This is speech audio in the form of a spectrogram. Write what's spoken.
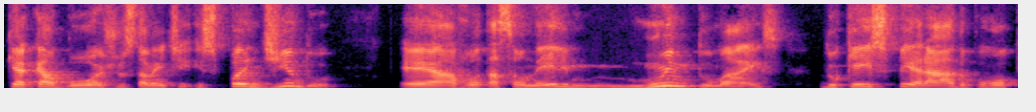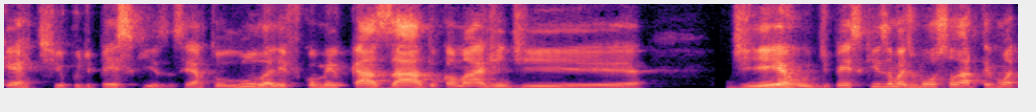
que acabou justamente expandindo é, a votação nele muito mais do que esperado por qualquer tipo de pesquisa, certo? O Lula ali ficou meio casado com a margem de, de erro de pesquisa, mas o Bolsonaro teve uma,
